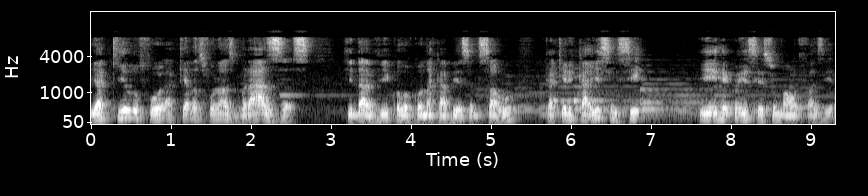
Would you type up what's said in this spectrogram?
E aquilo for, aquelas foram as brasas que Davi colocou na cabeça de Saul para que ele caísse em si e reconhecesse o mal que fazia.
